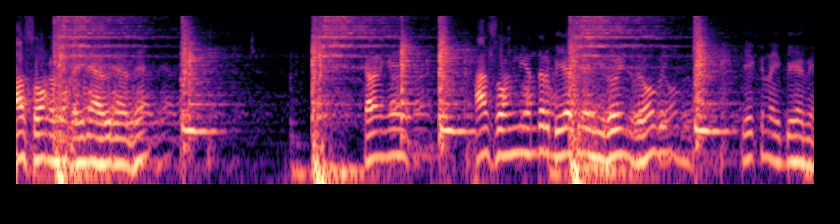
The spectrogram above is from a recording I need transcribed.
આ સોંગ અમે લઈને આવી રહ્યા છે. કારણ કે આ સોંગની અંદર બે બે હિરોઈન છે ભાઈ? એક નહીં, બે બે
